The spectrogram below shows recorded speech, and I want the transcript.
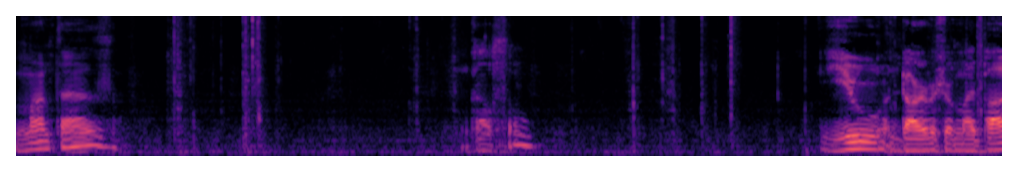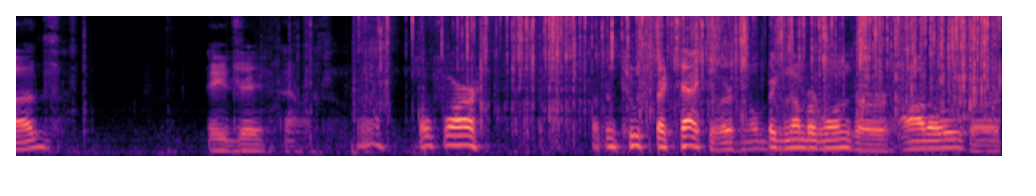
Montez. Galson. Yu, Darvish of my pods. AJ Alex. Well, so far, nothing too spectacular. No big numbered ones or autos or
